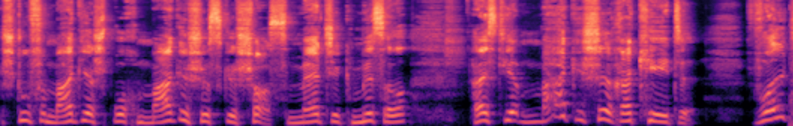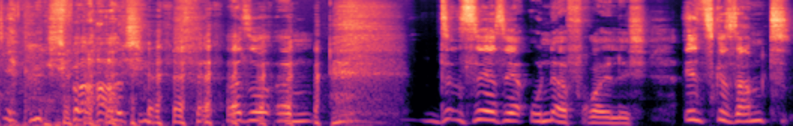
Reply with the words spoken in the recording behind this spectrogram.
Stufe Magierspruch magisches Geschoss, Magic Missile, heißt hier magische Rakete. Wollt ihr mich verarschen? also, ähm, sehr, sehr unerfreulich. Insgesamt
